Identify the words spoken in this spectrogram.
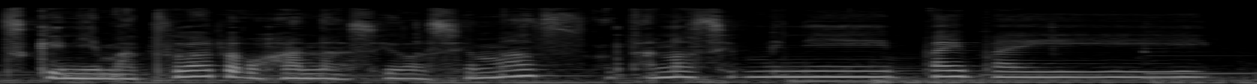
月にまつわるお話をします。お楽しみにバイバイ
